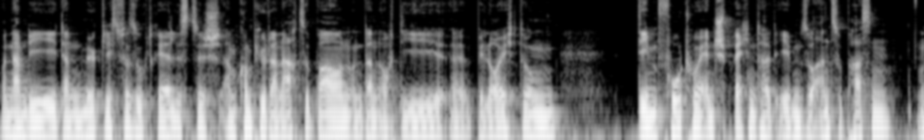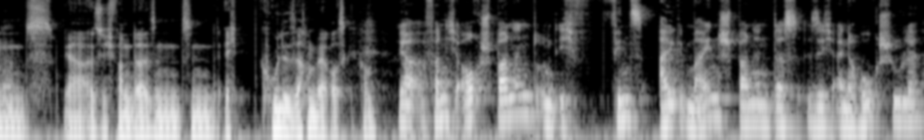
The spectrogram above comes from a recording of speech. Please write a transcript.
Und haben die dann möglichst versucht, realistisch am Computer nachzubauen und dann auch die äh, Beleuchtung dem Foto entsprechend halt eben so anzupassen. Und ja, ja also ich fand, da sind, sind echt coole Sachen bei rausgekommen. Ja, fand ich auch spannend und ich finde es allgemein spannend, dass sich eine Hochschule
